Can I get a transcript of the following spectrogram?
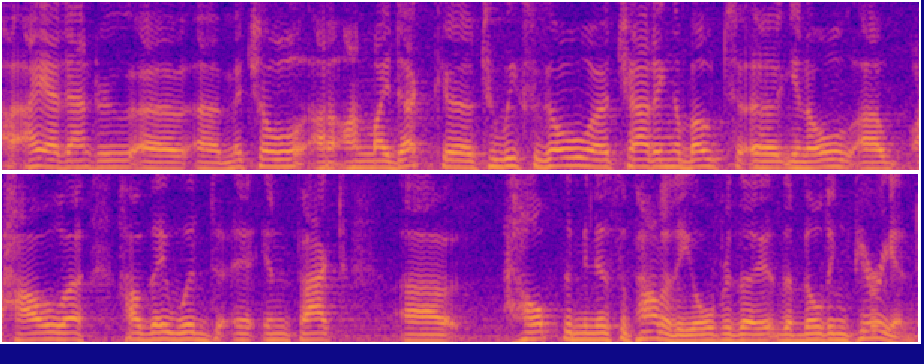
I I had Andrew uh, uh, Mitchell uh, on my deck uh, two weeks ago uh, chatting about, uh, you know, uh, how, uh, how they would, uh, in fact, uh, help the municipality over the, the building period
